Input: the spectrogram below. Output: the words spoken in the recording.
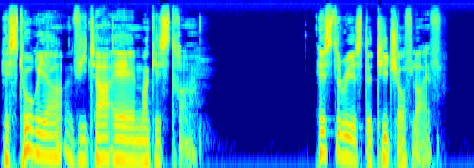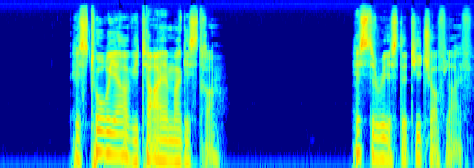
Historia vitae magistra. History is the teacher of life. Historia vitae magistra. History is the teacher of life.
